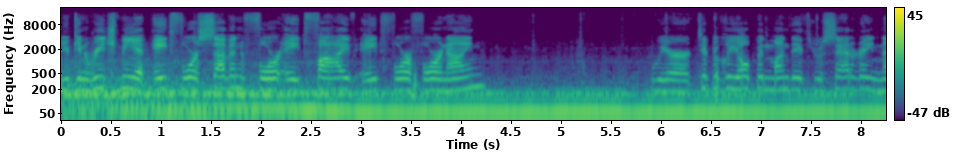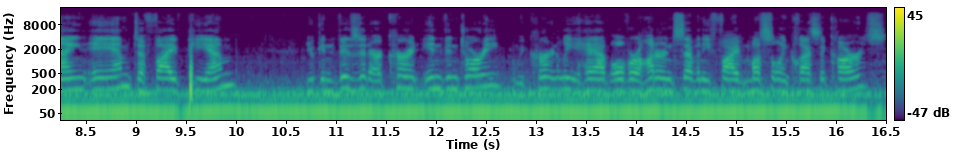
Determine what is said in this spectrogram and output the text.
You can reach me at 847-485-8449. We are typically open Monday through Saturday, 9 a.m. to 5 p.m. You can visit our current inventory. We currently have over 175 muscle and classic cars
